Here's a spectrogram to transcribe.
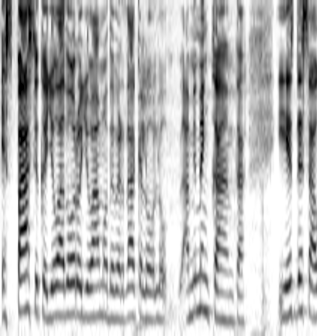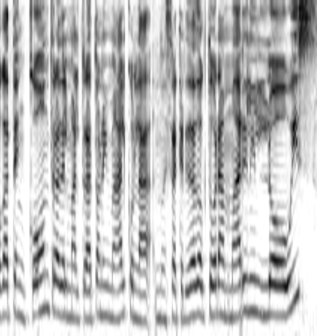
espacio que yo adoro, yo amo, de verdad que lo, lo- a mí me encanta. Y es Desahógate en contra del maltrato animal con la, nuestra querida doctora Marilyn Lois.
